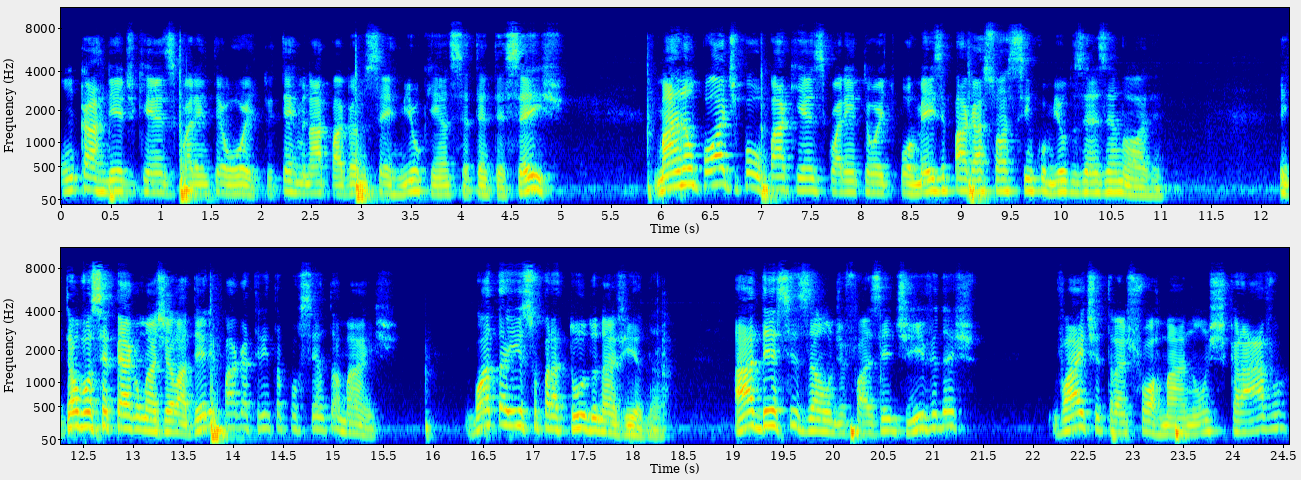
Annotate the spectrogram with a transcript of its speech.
um carnê de 548 e terminar pagando 6.576, mas não pode poupar 548 por mês e pagar só 5.219. Então você pega uma geladeira e paga 30% a mais. Bota isso para tudo na vida. A decisão de fazer dívidas vai te transformar num escravo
